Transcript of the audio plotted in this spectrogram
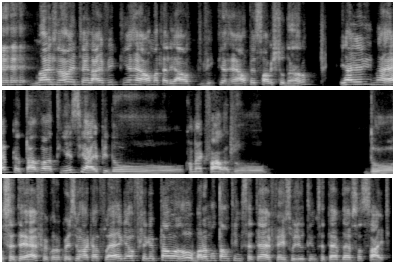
Mas não, entrei lá e vi que tinha real material, vi que tinha real pessoal estudando. E aí, na época, tava, tinha esse hype do... Como é que fala? Do... Do CTF, foi quando eu conheci o Hacker Flag, aí eu cheguei pro tal, ô, bora montar um time CTF. Aí surgiu o time CTF da F-Society.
